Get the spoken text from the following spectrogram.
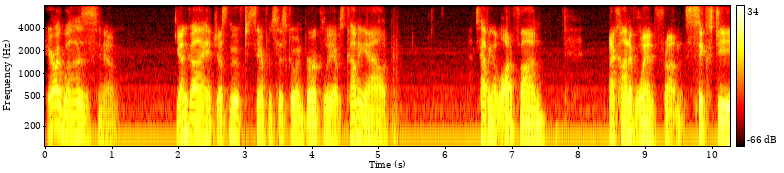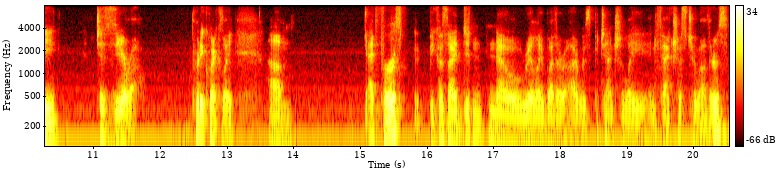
Here I was, you know, young guy, had just moved to San Francisco and Berkeley. I was coming out, I was having a lot of fun. I kind of went from 60 to zero pretty quickly. Um, at first, because I didn't know really whether I was potentially infectious to others.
